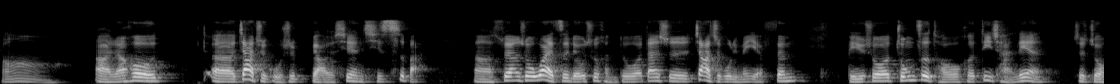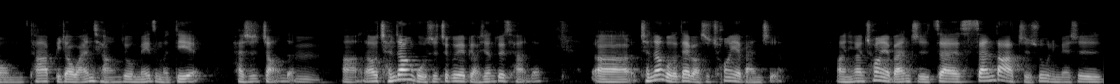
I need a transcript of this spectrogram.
哦，啊，然后呃价值股是表现其次吧，啊虽然说外资流出很多，但是价值股里面也分。比如说中字头和地产链这种，它比较顽强，就没怎么跌，还是涨的。嗯啊，然后成长股是这个月表现最惨的，呃，成长股的代表是创业板指，啊，你看创业板指在三大指数里面是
